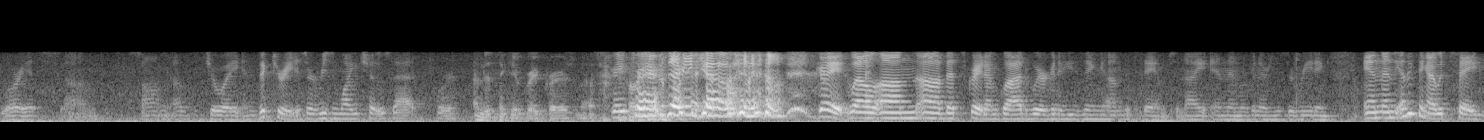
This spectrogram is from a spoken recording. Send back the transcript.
glorious um, joy and victory. Is there a reason why you chose that for? I'm just thinking of great prayers and that's. Great prayers. There you go. Great. Well, um, uh, that's great. I'm glad we're going to be using um, the Te Deum tonight, and then we're going to use a reading. And then the other thing I would say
